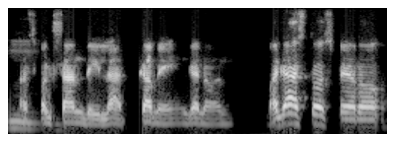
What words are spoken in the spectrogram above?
Mm. Tapos pag Sunday, lahat kami, ganon. Magastos, pero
